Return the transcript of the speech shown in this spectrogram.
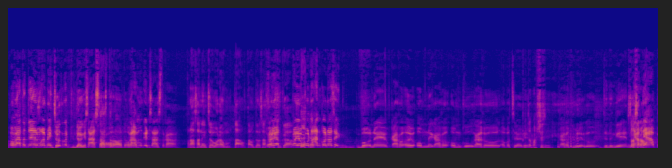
Oh, kata dia bukan ning Jawa tetep diundangi sastra. Sastra dong. Ora mungkin sastra. Rasane Jawa ora tak tak undang sastra juga. kayak ponakan kono sing mbokne karo eh, omne karo omku karo apa jenenge? Itu maksudnya. Karo bulekku jenenge Sastra. niate apa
